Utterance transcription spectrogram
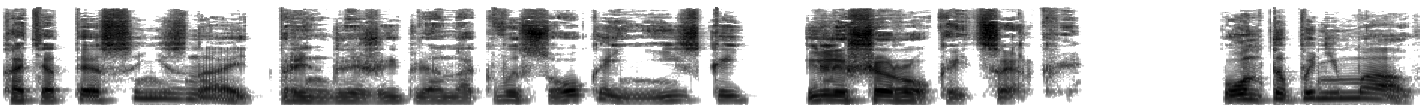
хотя Тесса не знает, принадлежит ли она к высокой, низкой или широкой церкви. Он-то понимал,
